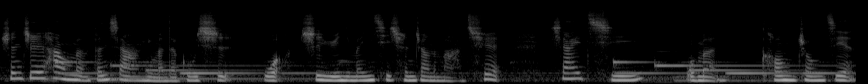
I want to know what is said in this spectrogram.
甚至和我们分享你们的故事。我是与你们一起成长的麻雀，下一期我们。空中见。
